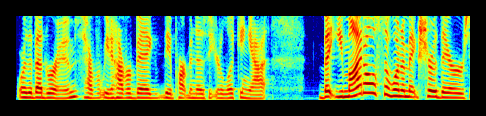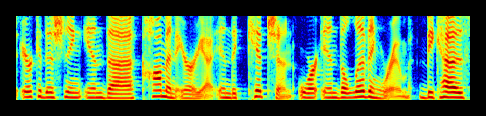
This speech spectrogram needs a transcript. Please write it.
or the bedrooms, however, you know, however big the apartment is that you're looking at. But you might also want to make sure there's air conditioning in the common area, in the kitchen, or in the living room, because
